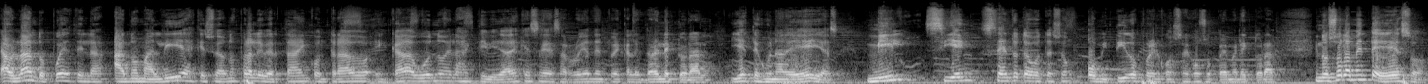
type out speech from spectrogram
hablando pues de las anomalías que Ciudadanos para la Libertad ha encontrado en cada una de las actividades que se desarrollan dentro del calendario electoral y esta es una de ellas. 1.100 centros de votación omitidos por el Consejo Supremo Electoral. No solamente eso,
